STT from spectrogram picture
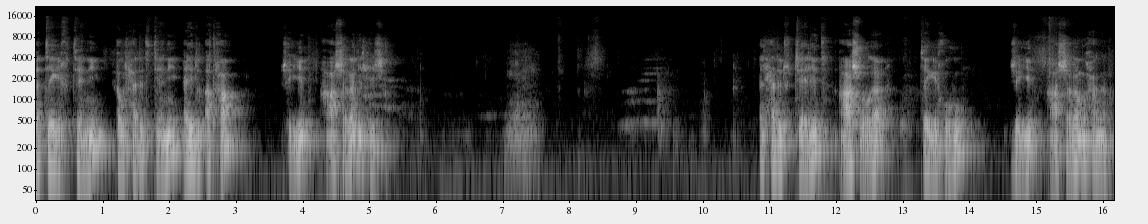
التاريخ الثاني أو الحدث الثاني عيد الأضحى جيد 10 ذي الحجة. الحدث الثالث عاشوراء تاريخه. جيد. عشرة محرم.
